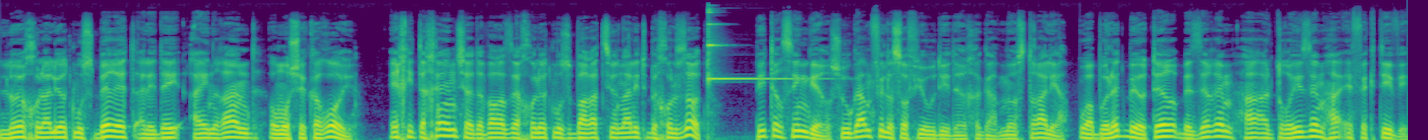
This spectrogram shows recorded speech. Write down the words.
לא יכולה להיות מוסברת על ידי איין רנד או משה קרוי. איך ייתכן שהדבר הזה יכול להיות מוסבר רציונלית בכל זאת? פיטר סינגר, שהוא גם פילוסוף יהודי דרך אגב, מאוסטרליה, הוא הבולט ביותר בזרם האלטרואיזם האפקטיבי,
